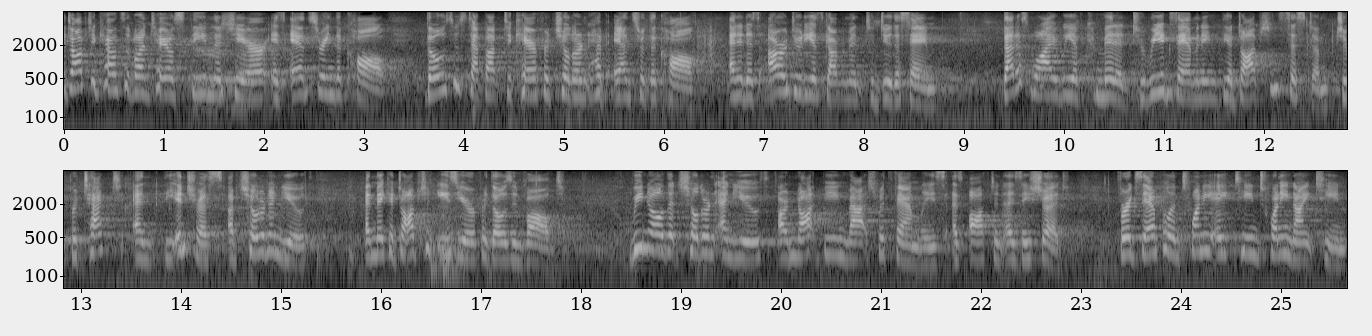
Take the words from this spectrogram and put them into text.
Adoption Council of Ontario's theme this year is answering the call. Those who step up to care for children have answered the call, and it is our duty as government to do the same. That is why we have committed to re-examining the adoption system to protect and the interests of children and youth and make adoption easier for those involved. We know that children and youth are not being matched with families as often as they should. For example, in 2018-2019,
